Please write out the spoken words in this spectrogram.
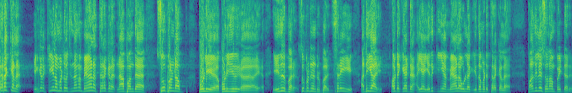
திறக்கல. எங்களை கீழே மட்டும் வச்சிருந்தாங்க மேலே திறக்கல. நான் அப்போ அந்த சூப்பரண்டா பொலி பொலி இது இருப்பார் சூப்பரண்ட் இருப்பார். சிறை அதிகாரி அவர்கிட்ட கேட்டேன் ஐயா எதுக்கு ஏன் மேலே உள்ள இதை மட்டும் திறக்கல? பதிலே சொல்லாமல் போயிட்டாரு.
